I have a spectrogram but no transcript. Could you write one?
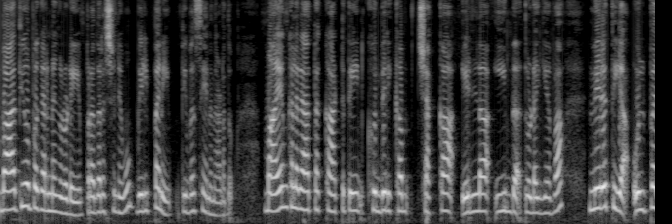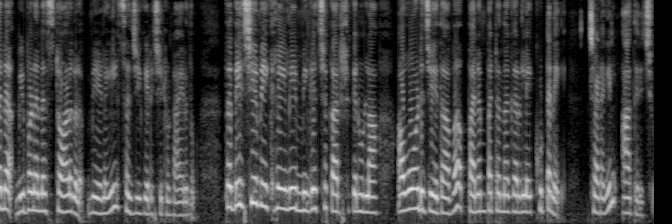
വാദ്യോപകരണങ്ങളുടെയും പ്രദർശനവും വിൽപ്പനയും ദിവസേന നടന്നു. മായം കലരാത്ത കാട്ടുതേൻ കുന്തിരിക്കം ചക്ക എള്ള ഈന്ത് തുടങ്ങിയവ നിരത്തിയ ഉൽപ്പന്ന വിപണന സ്റ്റാളുകളും മേളയിൽ സജ്ജീകരിച്ചിട്ടുണ്ടായിരുന്നു. തദ്ദേശീയ മേഖലയിലെ മികച്ച കർഷകനുള്ള അവാർഡ് ജേതാവ് പനമ്പറ്റ നഗറിലെ കുട്ടനെ ചടങ്ങിൽ ആദരിച്ചു.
